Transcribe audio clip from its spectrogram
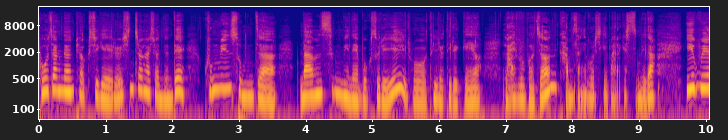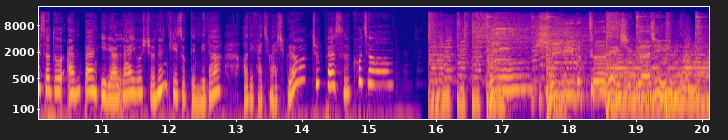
고장난 벽시계를 신청하셨는데 국민송자 남승민의 목소리로 들려드릴게요. 라이브 버전 감상해 보시기 바라겠습니다. 2부에서도 안방 일열 라이브 쇼는 계속됩니다. 어디 가지 마시고요. 주파수 고정. 2시부터 4시까지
